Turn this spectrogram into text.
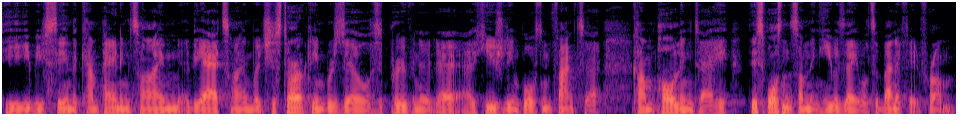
the, we've seen the campaigning time, the airtime, which historically in Brazil has proven a, a, hugely important factor come polling day. This wasn't something he was able to benefit from.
